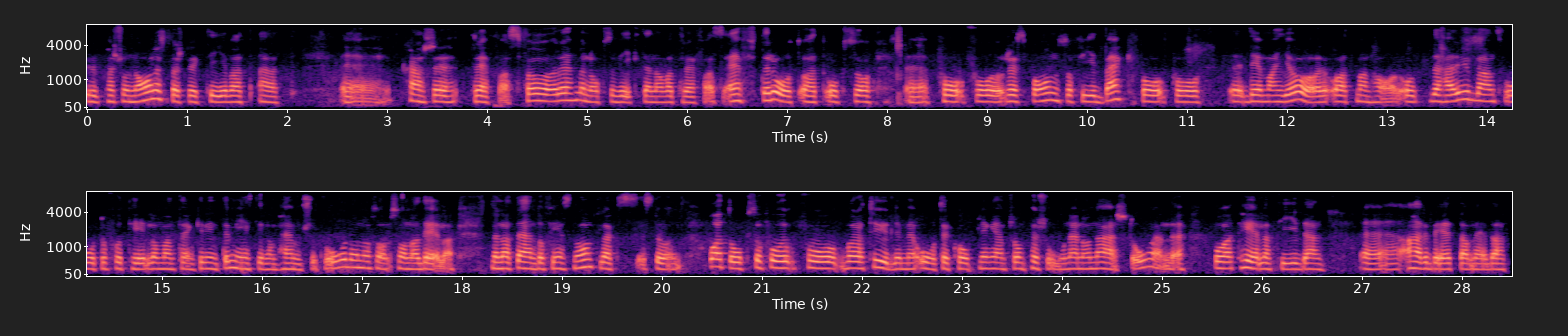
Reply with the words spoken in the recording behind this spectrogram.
ur personalens perspektiv att, att eh, kanske träffas före men också vikten av att träffas efteråt och att också eh, få, få respons och feedback på, på eh, det man gör och att man har. Och det här är ju ibland svårt att få till om man tänker inte minst inom hemsjukvården och sådana delar. Men att det ändå finns någon slags stund. Och att också få, få vara tydlig med återkopplingen från personen och närstående. Och att hela tiden eh, arbeta med att,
